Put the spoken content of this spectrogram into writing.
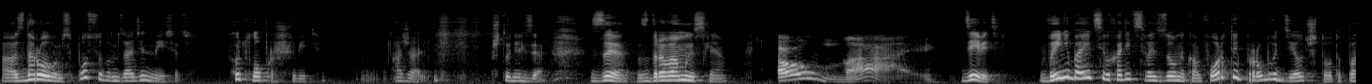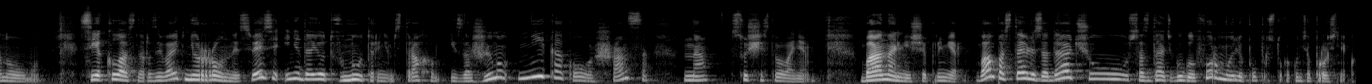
а, здоровым способом за один месяц. Хоть лоб расшивите. А жаль, что нельзя. З. Здравомыслие. О май. 9. Вы не боитесь выходить из своей зоны комфорта и пробовать делать что-то по-новому. Сие классно развивает нейронные связи и не дает внутренним страхам и зажимам никакого шанса на существование. Банальнейший пример. Вам поставили задачу создать Google форму или попросту какой-нибудь опросник.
